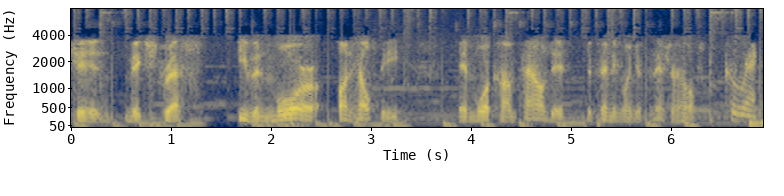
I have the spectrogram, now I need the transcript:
can make stress even more unhealthy and more compounded depending on your financial health. Correct.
